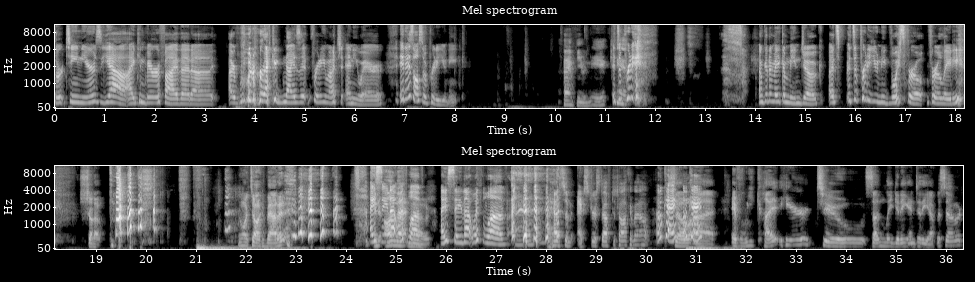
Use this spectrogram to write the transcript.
13 years, yeah, I can verify that uh I would recognize it pretty much anywhere. It is also pretty unique. I'm unique. It's a pretty I'm gonna make a mean joke. It's it's a pretty unique voice for a for a lady. Shut up. you want to talk about it? I say on that, with love. note, I say that with love. I have some extra stuff to talk about. okay, so okay. uh, if we cut here to suddenly getting into the episode,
